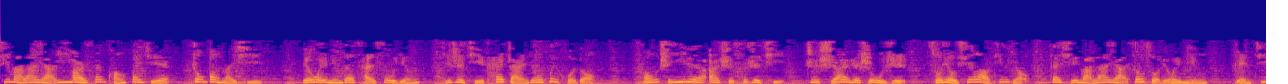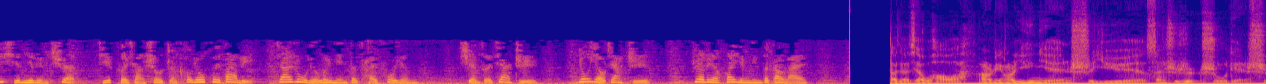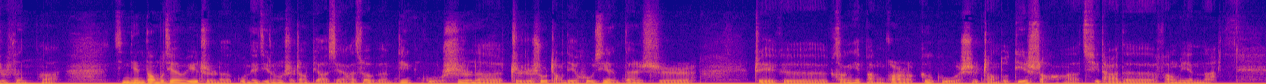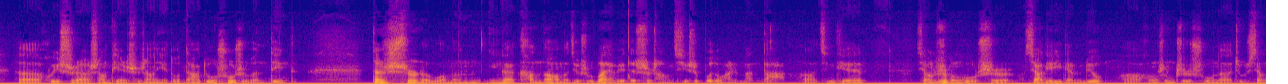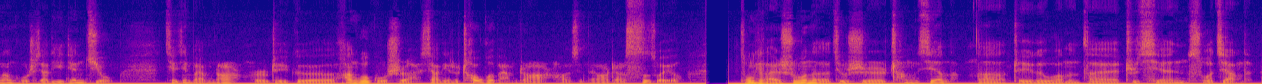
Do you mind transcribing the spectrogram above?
喜马拉雅一二三狂欢节重磅来袭，刘维明的财富营即日起开展优惠活动，从十一月二十四日起至十二月十五日，所有新老听友在喜马拉雅搜索刘维明，点击喜你领券即可享受折扣优惠办理，加入刘维明的财富营，选择价值，拥有价值，热烈欢迎您的到来。大家下午好啊！二零二一年十一月三十日十五点十分啊，今天到目前为止呢，国内金融市场表现还算稳定，股市呢指数涨跌互现，但是这个行业板块个股是涨多跌少啊，其他的方面呢，呃，汇市啊、商品市场也都大多数是稳定的。但是呢，我们应该看到呢，就是外围的市场其实波动还是蛮大的啊，今天。像日本股市下跌一点六啊，恒生指数呢，就是香港股市下跌一点九，接近百分之二，而这个韩国股市啊，下跌是超过百分之二啊，现在二点四左右。总体来说呢，就是呈现了啊，这个我们在之前所讲的，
